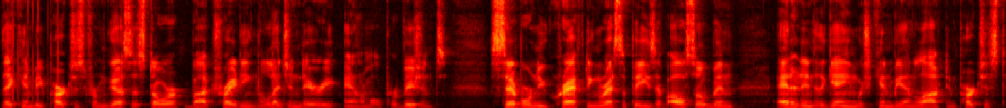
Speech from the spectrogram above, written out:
They can be purchased from Gus's store by trading legendary animal provisions. Several new crafting recipes have also been added into the game, which can be unlocked and purchased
